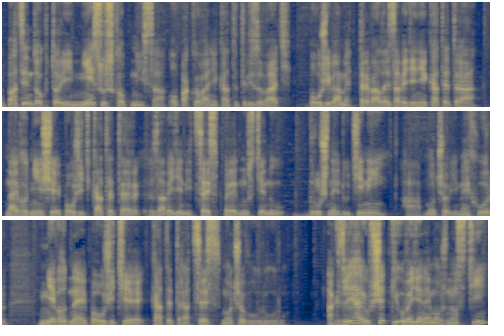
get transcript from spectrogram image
U pacientov, ktorí nie sú schopní sa opakovane katetrizovať, používame trvalé zavedenie katetra. Najvhodnejšie je použiť kateter zavedený cez prednú stenu brušnej dutiny a močový mechúr, Nevhodné je použitie katetra cez močovú rúru. Ak zlyhajú všetky uvedené možnosti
